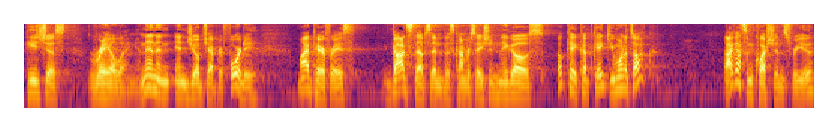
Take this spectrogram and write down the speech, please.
He's just railing. And then in, in Job chapter 40, my paraphrase, God steps into this conversation and he goes, Okay, Cupcake, you want to talk? I got some questions for you.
